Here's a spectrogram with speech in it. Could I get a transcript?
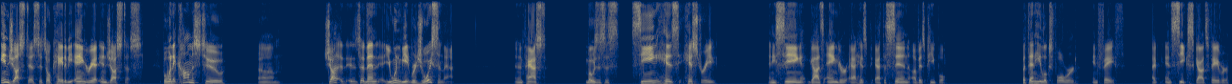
injustice. It's okay to be angry at injustice. But when it comes to, um, ju- then you wouldn't be rejoice in that. And in the past, Moses is seeing his history and he's seeing God's anger at, his, at the sin of his people. But then he looks forward in faith and seeks God's favor.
